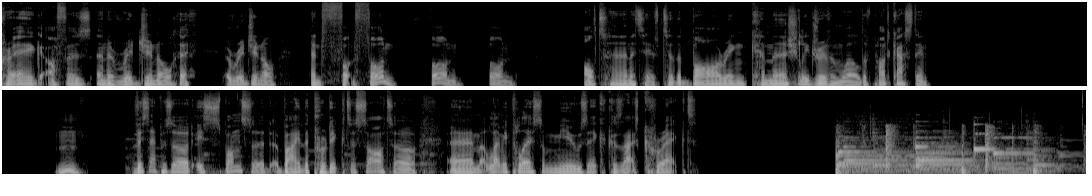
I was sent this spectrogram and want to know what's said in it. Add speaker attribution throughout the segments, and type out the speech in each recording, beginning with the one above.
Speaker 1: Craig offers an original, original and fun, fun, fun, fun alternative to the boring, commercially driven world of podcasting. Hmm. This episode is sponsored by the Predictor Sorto. Um, let me play some music because that's correct.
